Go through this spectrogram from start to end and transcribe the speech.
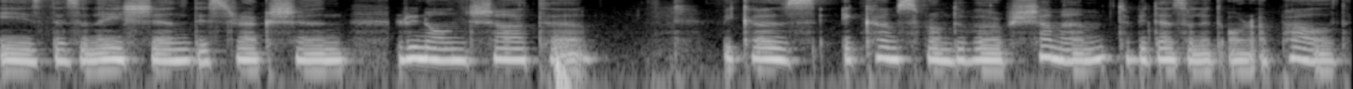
is desolation, destruction, renowned shatter, because it comes from the verb shamam, to be desolate or appalled,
